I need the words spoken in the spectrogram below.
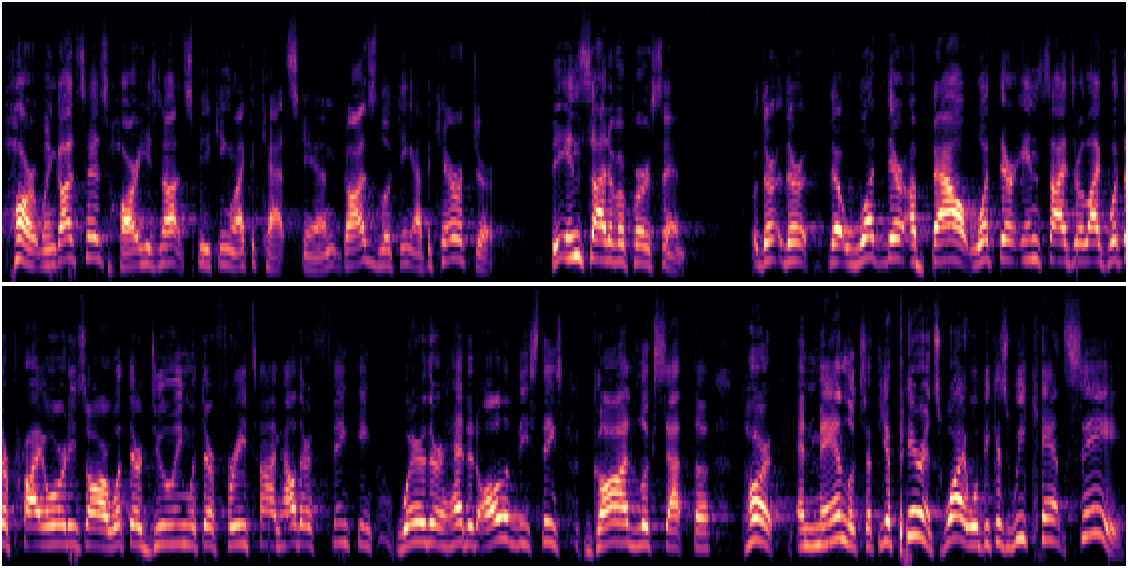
heart, when God says heart, He's not speaking like the CAT scan. God's looking at the character, the inside of a person. They're, they're, that what they're about, what their insides are like, what their priorities are, what they're doing with their free time, how they're thinking, where they're headed, all of these things. God looks at the heart, and man looks at the appearance. Why? Well, because we can't see.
